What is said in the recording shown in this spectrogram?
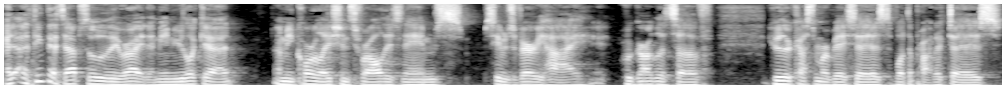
I, I think that's absolutely right. I mean, you look at, I mean, correlations for all these names seems very high, regardless of who their customer base is, what the product is,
